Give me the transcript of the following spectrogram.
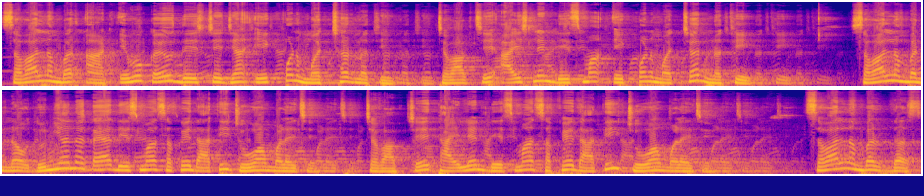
સવાલ નંબર આઠ, એવો કયો દેશ છે જ્યાં એક પણ મચ્છર નથી? જવાબ છે, આઇસલેન્ડ દેશમાં એક પણ મચ્છર નથી. સવાલ નંબર નવ, દુનિયાના કયા દેશમાં સફેદ હાથી જોવા મળે છે? જવાબ છે થાઈલેન્ડ દેશમાં સફેદ હાથી જોવા મળે છે. સવાલ નંબર દસ,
